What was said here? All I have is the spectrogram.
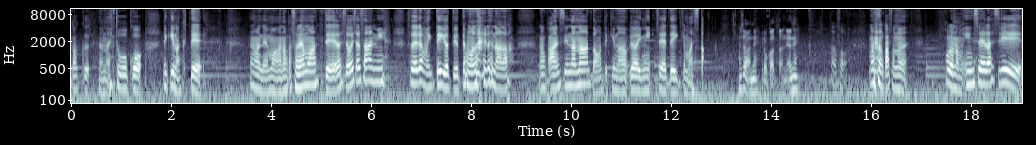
学じゃない登校できなくて。なのでまあなんかそれもあって私お医者さんにそれでも行っていいよって言ってもらえるならなんか安心だなと思って昨日病院に連れて行きました。そしたらねよかったんだよね。そうそう。まあなんかそのコロナも陰性だし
